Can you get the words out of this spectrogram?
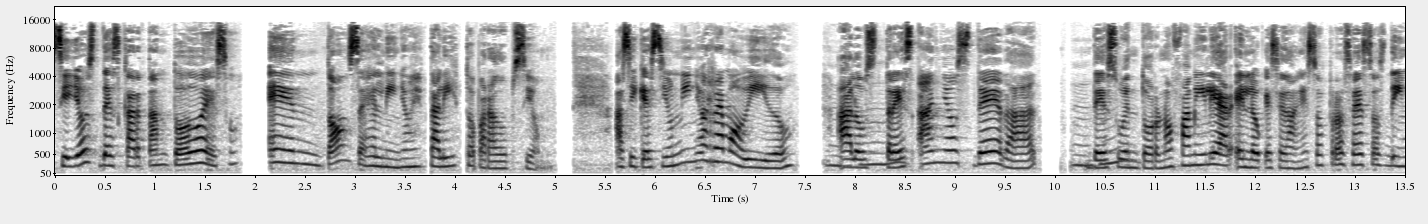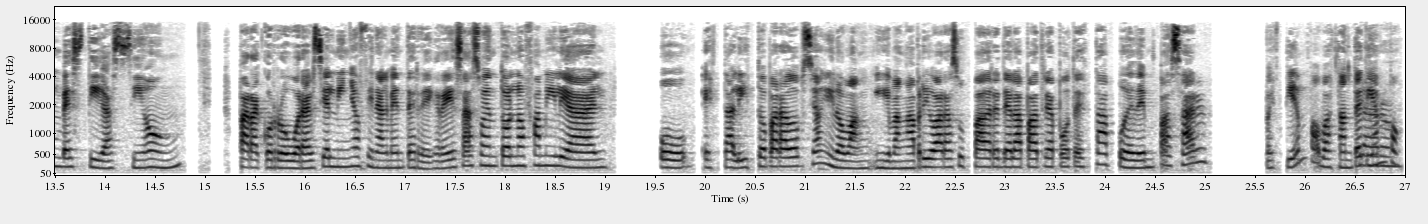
Si ellos descartan todo eso, entonces el niño está listo para adopción. Así que si un niño es removido a los tres años de edad de su entorno familiar, en lo que se dan esos procesos de investigación para corroborar si el niño finalmente regresa a su entorno familiar o está listo para adopción y lo van y van a privar a sus padres de la patria potestad, pueden pasar pues tiempo, bastante tiempo.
